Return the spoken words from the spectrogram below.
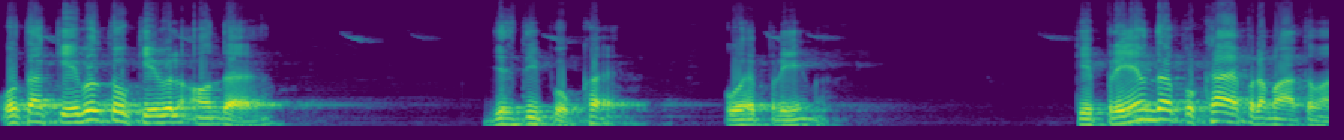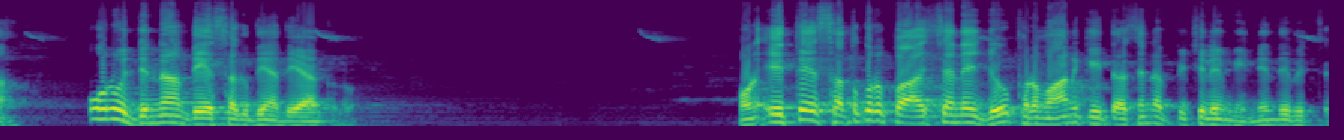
ਉਹ ਤਾਂ ਕੇਵਲ ਤੋਂ ਕੇਵਲ ਆਉਂਦਾ ਹੈ ਜਿਸ ਦੀ ਭੁੱਖ ਹੈ, ਉਹ ਹੈ ਪ੍ਰੇਮ। ਕਿ ਪ੍ਰੇਮ ਦਾ ਭੁੱਖਾ ਹੈ ਪ੍ਰਮਾਤਮਾ, ਉਹਨੂੰ ਜਿੰਨਾ ਦੇ ਸਕਦੇ ਆ ਦਿਆ ਕਰੋ। ਹੁਣ ਇੱਥੇ ਸਤਿਗੁਰ ਪਾਤਸ਼ਾਹ ਨੇ ਜੋ ਫਰਮਾਨ ਕੀਤਾ ਸੀ ਨਾ ਪਿਛਲੇ ਮਹੀਨੇ ਦੇ ਵਿੱਚ,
